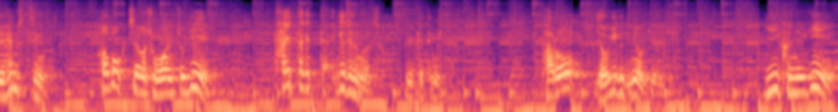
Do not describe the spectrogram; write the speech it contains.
이 햄스트링 허벅지하고 종아리 쪽이 타이트하게 당겨지는 거죠. 이렇게 당겨요. 바로 여기거든요, 여기 여기. 이 근육이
